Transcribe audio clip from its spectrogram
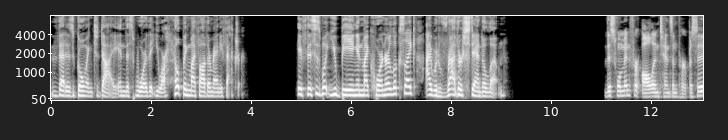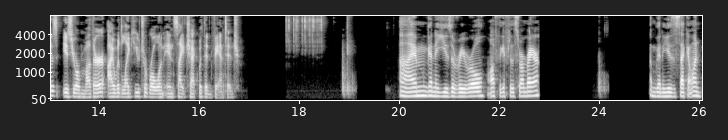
that is going to die in this war that you are helping my father manufacture. If this is what you being in my corner looks like, I would rather stand alone. This woman, for all intents and purposes, is your mother. I would like you to roll an insight check with advantage. I'm gonna use a reroll off the gift of the Stormbringer. I'm gonna use the second one.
